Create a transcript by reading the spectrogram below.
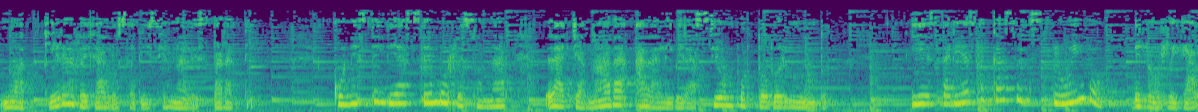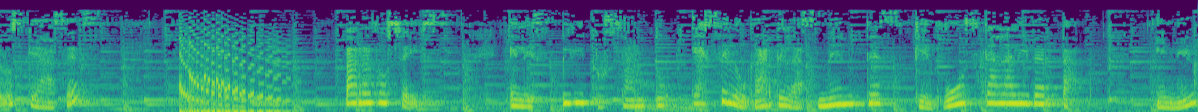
no adquiera regalos adicionales para ti. Con esta idea hacemos resonar la llamada a la liberación por todo el mundo. ¿Y estarías acaso excluido de los regalos que haces? Párrafo 6. El Espíritu Santo es el hogar de las mentes que buscan la libertad. En él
